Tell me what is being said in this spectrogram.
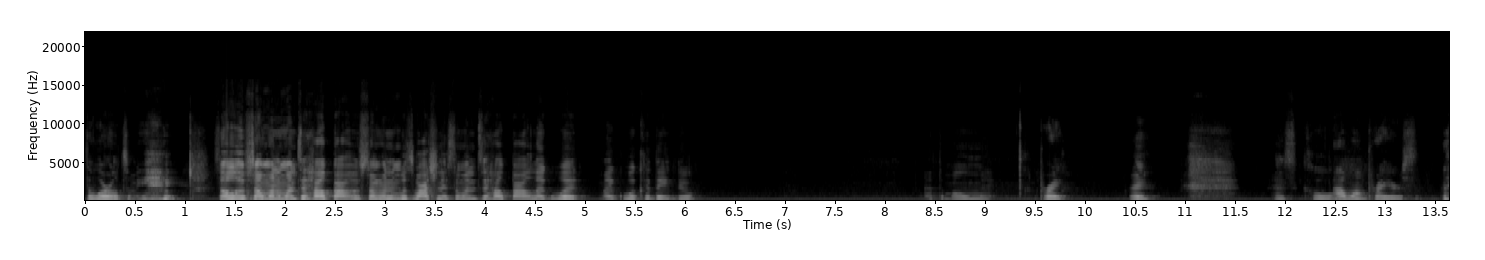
the world to me. So if someone wanted to help out, if someone was watching this and wanted to help out, like what like what could they do? At the moment, Pray. Pray? That's cool. I want prayers.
